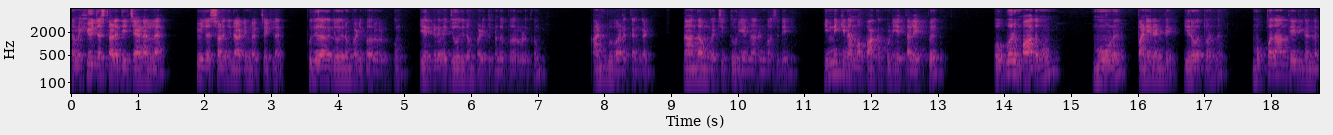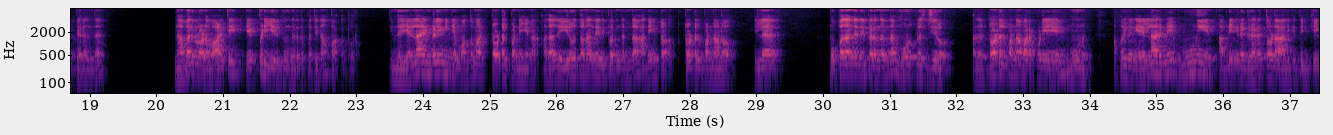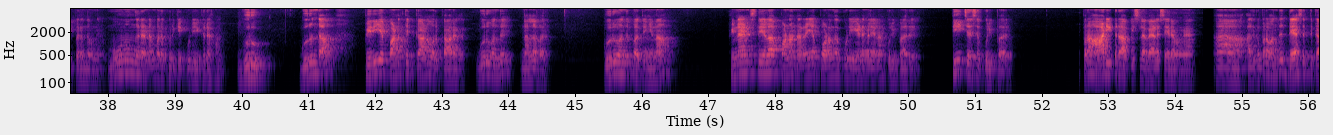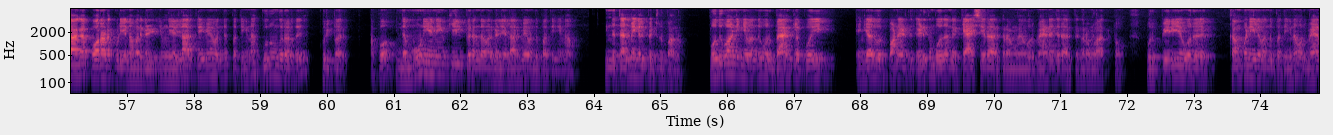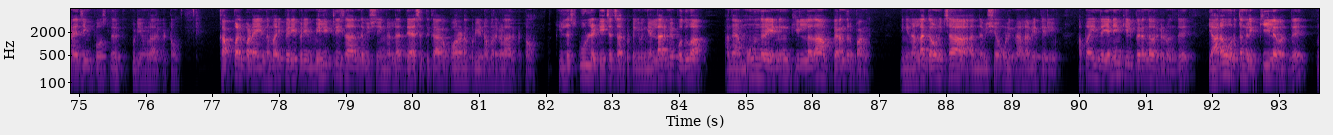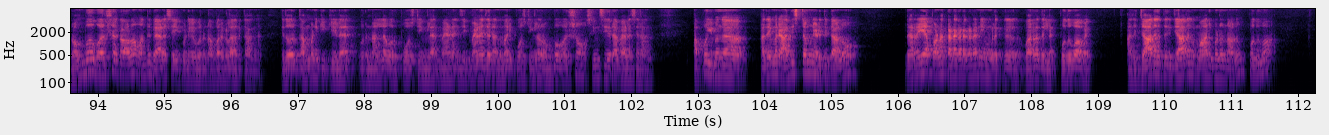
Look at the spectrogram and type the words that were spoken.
நம்ம huge astrology சேனலில் huge astrology dot in வெப்சைட்டில் புதிதாக ஜோதிடம் படிப்பவர்களுக்கும் ஏற்கனவே ஜோதிடம் படித்து கொண்டிருப்பவர்களுக்கும் அன்பு வணக்கங்கள். நான் தான் உங்கள் சித்தூர் என் அருண் வசதி இன்றைக்கி நம்ம பார்க்கக்கூடிய தலைப்பு ஒவ்வொரு மாதமும் மூணு பன்னிரெண்டு இருபத்தொன்று முப்பதாம் தேதிகளில் பிறந்த நபர்களோட வாழ்க்கை எப்படி இருக்குங்கிறத பற்றி தான் பார்க்க போகிறோம் இந்த எல்லா எண்களையும் நீங்கள் மொத்தமாக டோட்டல் பண்ணீங்கன்னா அதாவது இருபத்தொன்னாம் தேதி பிறந்திருந்தா அதையும் டோ டோட்டல் பண்ணாலோ இல்லை முப்பதாம் தேதி பிறந்திருந்தா மூணு ப்ளஸ் ஜீரோ அதை டோட்டல் பண்ணால் வரக்கூடிய எண் மூணு. அப்போ இவங்க எல்லாருமே மூணு எண் அப்படிங்கிற கிரகத்தோட ஆதிக்கத்தின் கீழ் பிறந்தவங்க. மூணுங்கிற நம்பரை குறிக்கக்கூடிய கிரகம் குரு. குரு தான் பெரிய பணத்திற்கான ஒரு காரகர். குரு வந்து நல்லவர். குரு வந்து பார்த்தீங்கன்னா ஃபினான்சியலாக பணம் நிறைய புழங்கக்கூடிய இடங்களையெல்லாம் குறிப்பார். டீச்சர்ஸை குறிப்பார். அப்புறம் ஆடிட்டர் ஆஃபீஸில் வேலை செய்கிறவங்க அதுக்கப்புறம் வந்து தேசத்துக்காக போராடக்கூடிய நபர்கள் இவங்க எல்லாத்தையுமே வந்து பார்த்திங்கன்னா குருங்கிறது குறிப்பார். அப்போது இந்த மூணு எண்ணின் கீழ் பிறந்தவர்கள் எல்லாருமே வந்து பார்த்திங்கன்னா இந்த தன்மைகள் பெற்றிருப்பாங்க. பொதுவாக நீங்கள் வந்து ஒரு பேங்க்கில் போய் எங்கேயாவது ஒரு பணம் எடுத்து எடுக்கும்போது அங்கே கேஷியராக இருக்கிறவங்க ஒரு மேனேஜராக இருக்கிறவங்களா இருக்கட்டும் ஒரு பெரிய ஒரு கம்பெனியில் வந்து பார்த்திங்கன்னா ஒரு மேனேஜிங் போஸ்ட்டில் இருக்கக்கூடியவங்களா இருக்கட்டும் கப்பல் படை இந்த மாதிரி பெரிய பெரிய மிலிட்ரி சார்ந்த விஷயங்களில் தேசத்துக்காக போராடக்கூடிய நபர்களாக இருக்கட்டும் இல்லை ஸ்கூலில் டீச்சர்ஸாக இருக்கட்டும் இவங்க எல்லாருமே பொதுவாக அந்த மூணுங்கிற எண்ணின் கீழில் தான் பிறந்திருப்பாங்க. நீங்கள் நல்லா கவனித்தா அந்த விஷயம் உங்களுக்கு நல்லாவே தெரியும். அப்போ இந்த எண்ணின் கீழ் பிறந்தவர்கள் வந்து யாரோ ஒருத்தங்களுக்கு கீழே வந்து ரொம்ப வருஷ காலம் வந்து வேலை செய்யக்கூடிய ஒரு நபர்களாக இருக்காங்க. ஏதோ ஒரு கம்பெனிக்கு கீழே ஒரு நல்ல ஒரு போஸ்டிங்கில் மேனேஜிங் மேனேஜர் அந்த மாதிரி போஸ்டிங்கில் ரொம்ப வருஷம் சின்சியராக வேலை செய்கிறாங்க அப்போ இவங்க அதே மாதிரி அதிர்ஷ்டம்னு எடுத்துட்டாலும் நிறைய பணம் கட கட கடன்னு இவங்களுக்கு வர்றதில்லை பொதுவாகவே அது ஜாதகத்துக்கு ஜாதகம் மாறுபடும்னாலும் பொதுவாக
